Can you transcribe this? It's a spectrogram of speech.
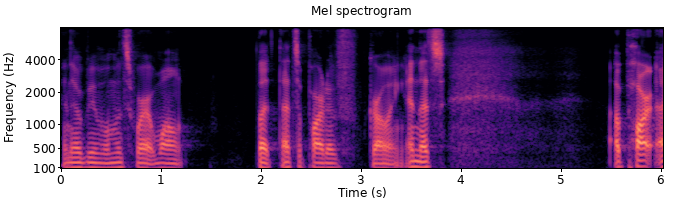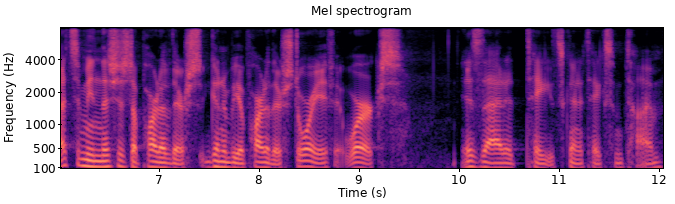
and there will be moments where it won't. But that's a part of growing, and that's a part. That's I mean that's just a part of their going to be a part of their story if it works. Is that it take it's going to take some time,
